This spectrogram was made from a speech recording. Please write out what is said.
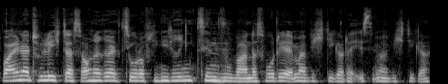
weil natürlich das auch eine Reaktion auf die niedrigen Zinsen waren. Das wurde ja immer wichtiger oder ist immer wichtiger.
